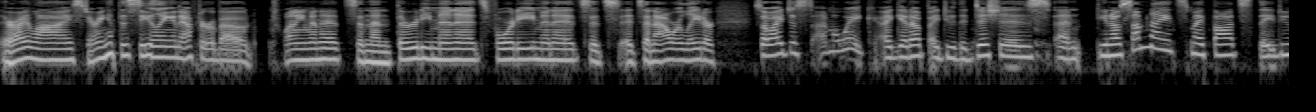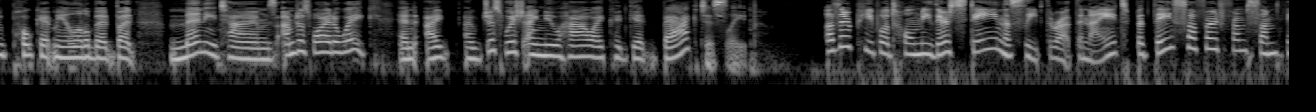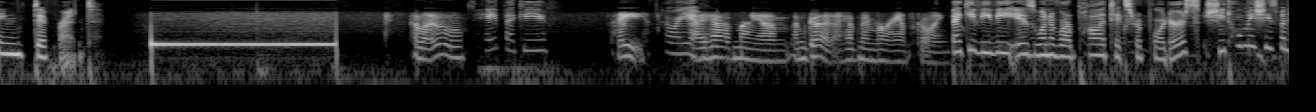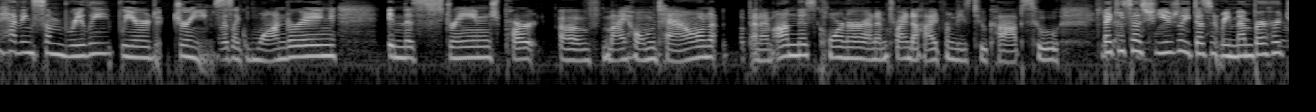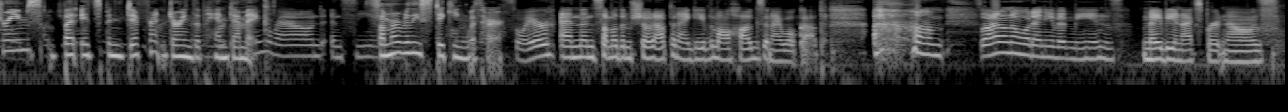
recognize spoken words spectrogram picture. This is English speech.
there I lie staring at the ceiling and after about 20 minutes and then 30 minutes, 40 minutes, it's it's an hour later. So I just I'm awake. I get up, I do the dishes and you know, some nights my thoughts they do poke at me a little bit, but many times I'm just wide awake and I I just wish I knew how I could get back to sleep. Other people told me they're staying asleep throughout the night, but they suffered from something different. Hello. Hey, Becky. Hey. How are you? I have my um I'm good. I have my Marantz going. Becky Vevea is one of our politics reporters. She told me she's been having some really weird dreams. I was like wandering in this strange part of my hometown and I'm on this corner and I'm trying to hide from these two cops who Becky says she usually doesn't remember her dreams, but it's been different during the pandemic. around and seeing Some are really sticking with her. Sawyer and then some of them showed up and I gave them all hugs and I woke up. um, so I don't know what any of it means. Maybe an expert knows.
